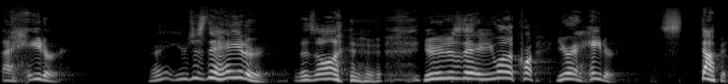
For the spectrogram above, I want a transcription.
a hater. Right? You're just a hater. That's all. you're just a, you want to cry. You're a hater. Stop it.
